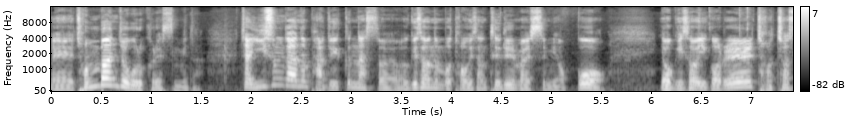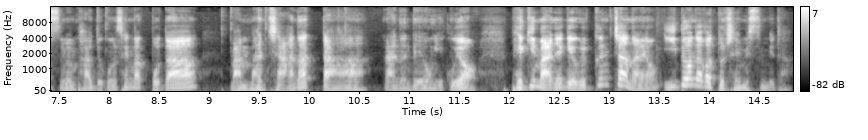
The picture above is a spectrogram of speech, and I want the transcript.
에, 전반적으로 그랬습니다. 자, 이 순간은 바둑이 끝났어요. 여기서는 뭐 더 이상 드릴 말씀이 없고 여기서 이거를 젖혔으면 바둑은 생각보다 만만치 않았다라는 내용이고요. 백이 만약에 여기를 끊잖아요. 이 변화가 또 재밌습니다.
